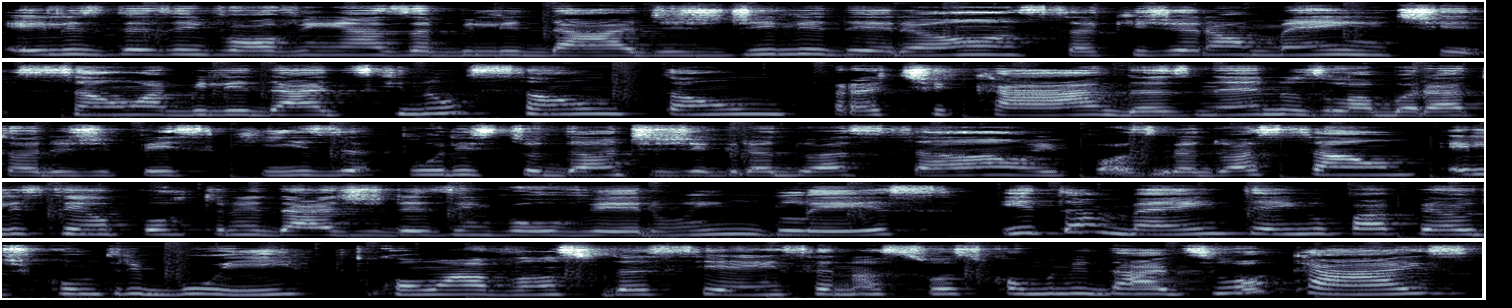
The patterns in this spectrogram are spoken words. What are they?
Eles desenvolvem as habilidades de liderança, que geralmente são habilidades que não são tão praticadas, né, nos laboratórios de pesquisa por estudantes de graduação e pós-graduação. Eles têm a oportunidade de desenvolver o inglês e também têm o papel de contribuir com o avanço da ciência nas suas comunidades locais,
